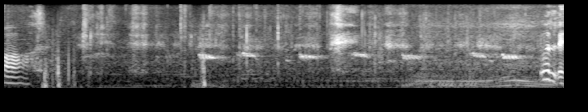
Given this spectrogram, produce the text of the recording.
ആ. ಆ ಒಳ್ಳೆ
